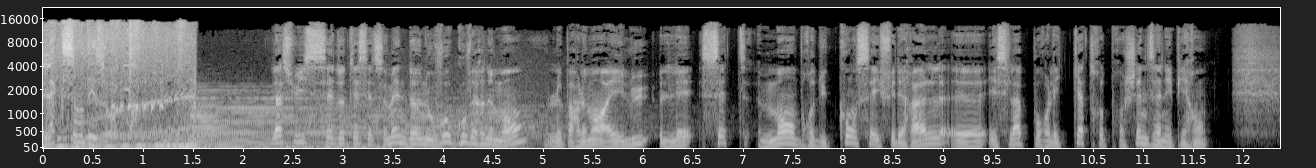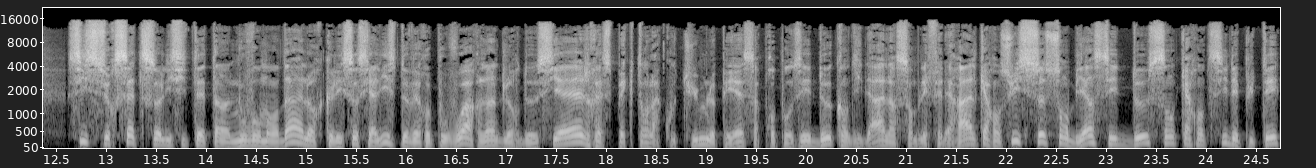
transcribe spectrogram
L'accent des autres. La Suisse s'est dotée cette semaine d'un nouveau gouvernement. Le Parlement a élu les sept membres du Conseil fédéral, euh, et cela pour les quatre prochaines années, Pierrand. 6 sur 7 sollicitaient un nouveau mandat alors que les socialistes devaient repouvoir l'un de leurs deux sièges. Respectant la coutume, le PS a proposé deux candidats à l'Assemblée fédérale car en Suisse, ce sont bien ces 246 députés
